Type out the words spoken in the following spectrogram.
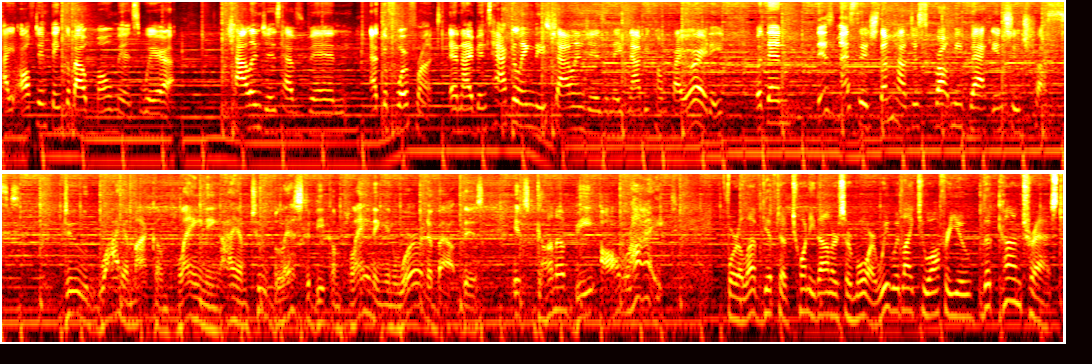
I often think about moments where challenges have been at the forefront and I've been tackling these challenges and they've now become priority. But then this message somehow just brought me back into trust. Dude, why am I complaining? I am too blessed to be complaining and worrying about this. It's gonna be all right. For a love gift of $20 or more, we would like to offer you The Contrast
